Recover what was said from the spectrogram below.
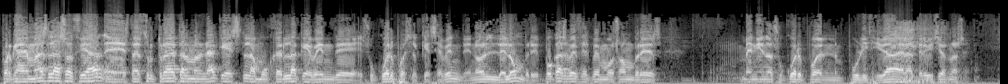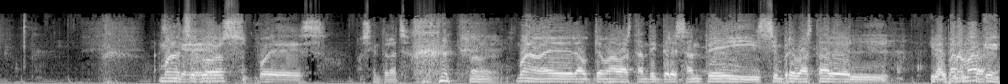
Porque además la sociedad eh, está estructurada de tal manera que es la mujer la que vende, su cuerpo es el que se vende, no el del hombre. Pocas veces vemos hombres vendiendo su cuerpo en publicidad, en la televisión, no sé. Así Bueno, que- chicos, pues. Lo siento, Nacho. bueno, era un tema bastante interesante y siempre va a estar el. ¿Y de Panamá qué?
